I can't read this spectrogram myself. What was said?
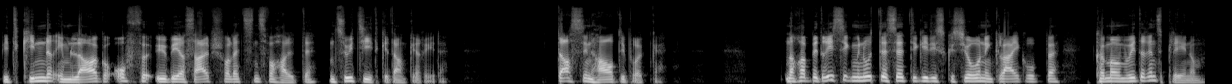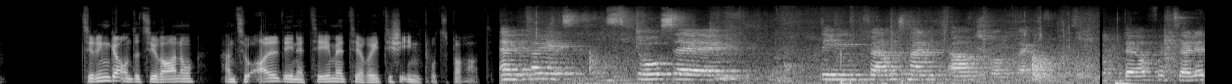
wie die Kinder im Lager offen über ihr selbstverletzendes Verhalten und Suizidgedanken reden. Das sind harte Brücken. Nach etwa 30 Minuten solche Diskussion in Kleingruppen kommen wir wieder ins Plenum. Ziringa und Cyrano haben zu all diesen Themen theoretische Inputs parat. Ähm, ich habe jetzt das grosse Ding Gefährdungsmeldung angesprochen. Dürfen, sollen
